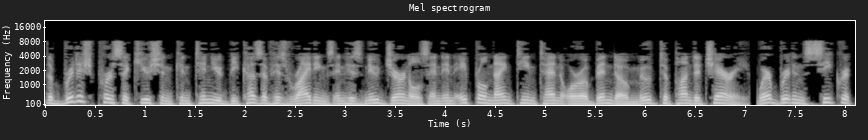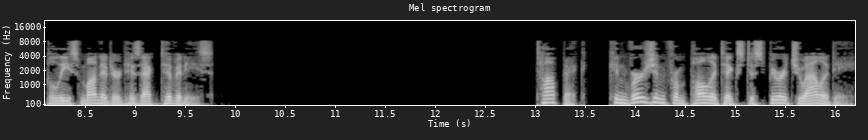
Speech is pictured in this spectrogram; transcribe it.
The British persecution continued because of his writings in his new journals and in April 1910 Aurobindo moved to Pondicherry, where Britain's secret police monitored his activities. Conversion from politics to spirituality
